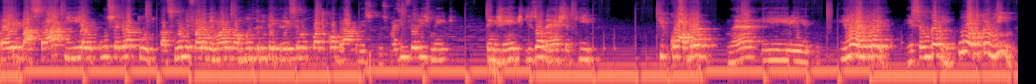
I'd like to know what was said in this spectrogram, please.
para ele passar e o curso é gratuito. Tá? Se não me falha a memória, Normando 33 você não pode cobrar por esse curso. Mas infelizmente tem gente desonesta que que cobra, né? E, e não é por aí. Esse é um caminho. O outro caminho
